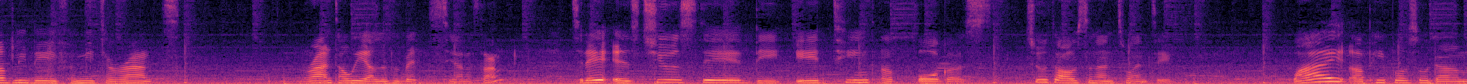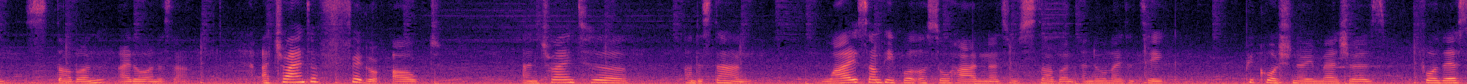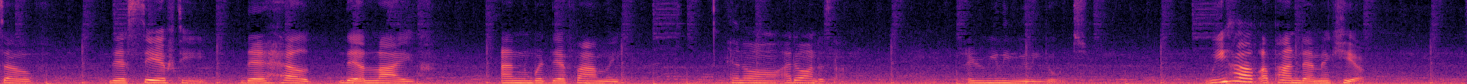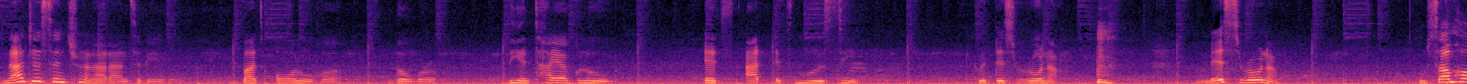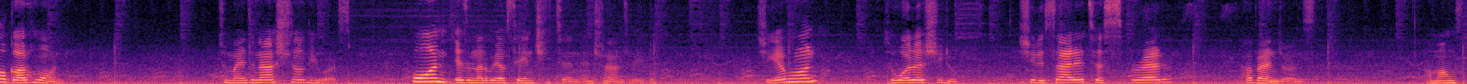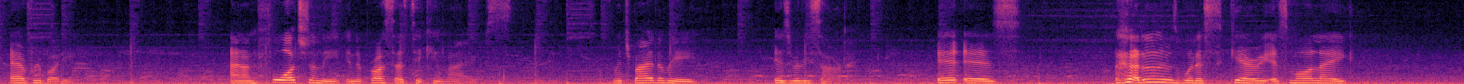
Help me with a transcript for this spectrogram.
Lovely day for me to rant. Rant away a little bit, you understand? Today is Tuesday, the 18th of August, 2020. Why are people so damn stubborn? I don't understand. I'm trying to figure out and trying to understand why some people are so hardened and so stubborn and don't like to take precautionary measures for themselves, their safety, their health, their life, and with their family. You know, I don't understand. I really, really don't. We have a pandemic here, not just in Trinidad and Tobago, but all over the world, the entire globe. It's at its mercy with this Rona. Miss Rona who somehow got horn. To my international viewers, horn is another way of saying cheating in Trinidad Tobago. She gave horn, so what does she do? She decided to spread her vengeance amongst everybody. And unfortunately, in the process, taking lives. Which, by the way, is really sad. It is, I don't know if what is scary, it's more like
